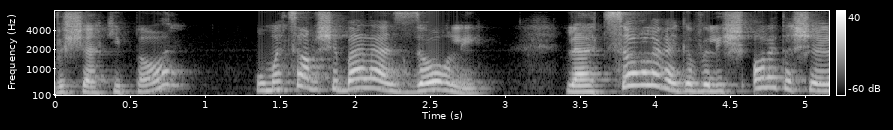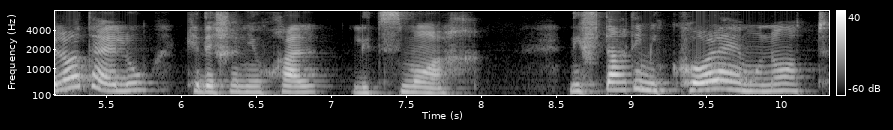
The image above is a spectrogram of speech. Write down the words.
ושהקיפאון הוא מצב שבא לעזור לי. לעצור לרגע ולשאול את השאלות האלו כדי שאני אוכל לצמוח. נפטרתי מכל האמונות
